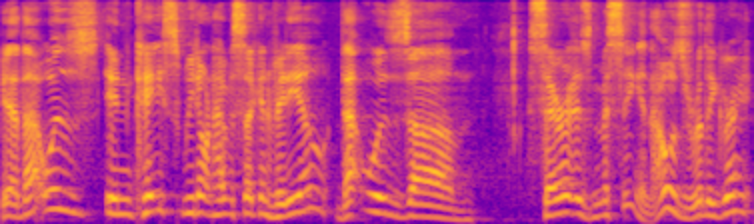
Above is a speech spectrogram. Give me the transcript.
Yeah, that was in case we don't have a second video. That was um, Sara is missing, and that was really great.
